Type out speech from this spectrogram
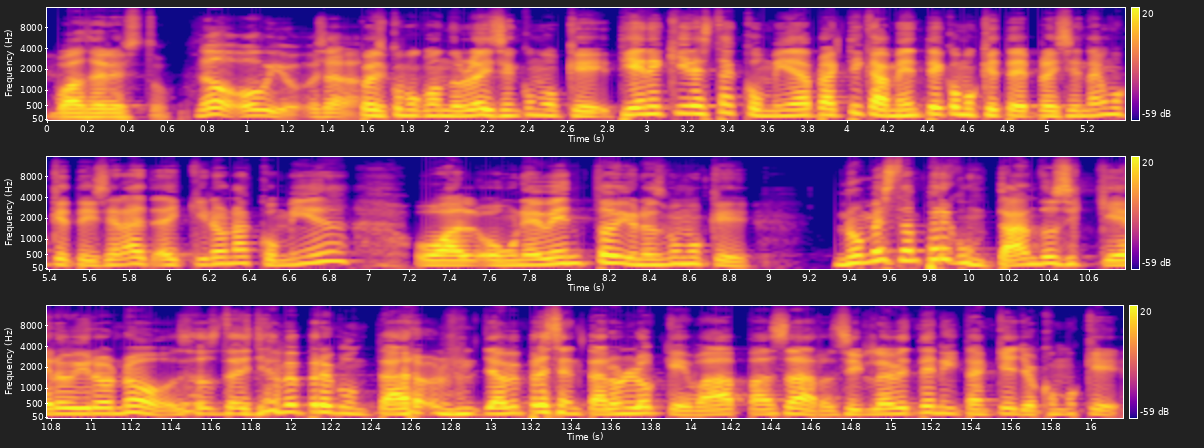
voy a hacer esto. No, obvio, o sea... Pues como cuando le dicen como que tiene que ir a esta comida, prácticamente como que te presentan como que te dicen, "Ah, hay que ir a una comida o a o un evento y uno es como que... No me están preguntando si quiero ir o no. O sea, ustedes ya me preguntaron, ya me presentaron lo que va a pasar. Simplemente necesitan que yo como que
